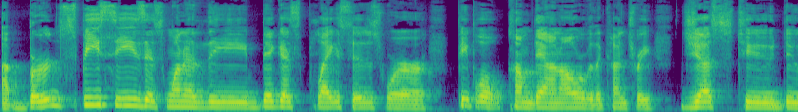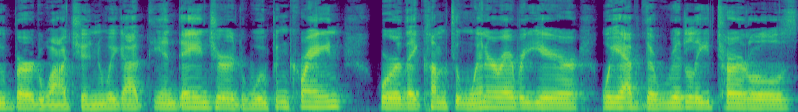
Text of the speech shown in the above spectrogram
Uh, bird species is one of the biggest places where people come down all over the country just to do bird watching. We got the endangered whooping crane where they come to winter every year. We have the Ridley turtles.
